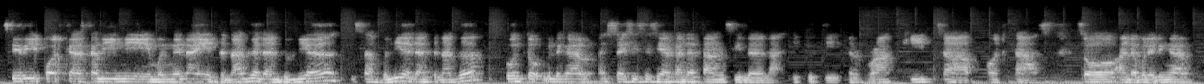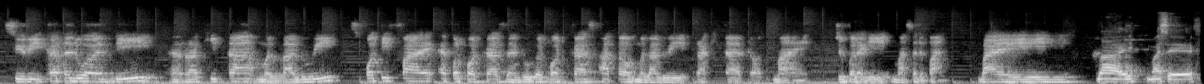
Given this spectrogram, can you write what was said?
siri podcast kali ini mengenai tenaga dan belia, kisah belia dan tenaga. Untuk mendengar sesi-sesi akan datang, silalah ikuti Rakita Podcast. So, anda boleh dengar siri kata dua di Rakita melalui Spotify, Apple Podcast dan Google Podcast atau melalui rakita.my. Jumpa lagi masa depan. Bye. Bye. Terima kasih.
